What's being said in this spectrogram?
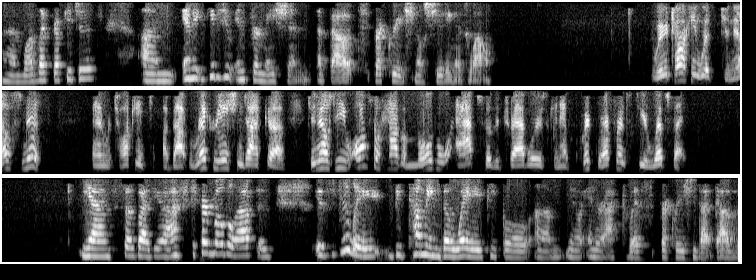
um, wildlife refuges, um, and it gives you information about recreational shooting as well. We're talking with Janelle Smith, and we're talking about recreation.gov. Janelle, do you also have a mobile app so the travelers can have quick reference to your website? Yeah, I'm so glad you asked. Our mobile app is is really becoming the way people, um, you know, interact with recreation.gov,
